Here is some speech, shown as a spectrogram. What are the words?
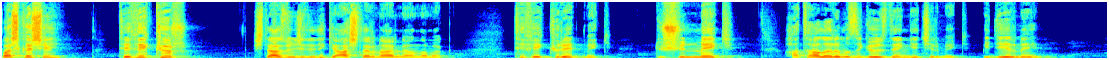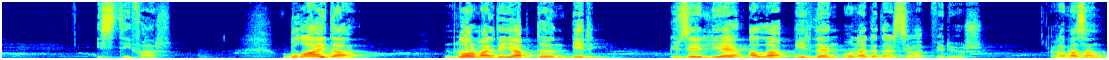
Başka şey tefekkür. İşte az önce dedik ya açların halini anlamak. Tefekkür etmek, düşünmek, hatalarımızı gözden geçirmek. Bir diğeri ne? İstiğfar. Bu ayda normalde yaptığın bir güzelliğe Allah birden ona kadar sevap veriyor. Ramazan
